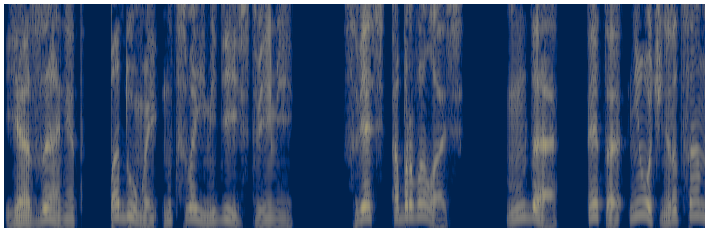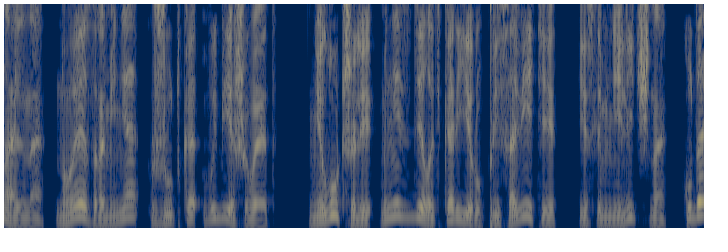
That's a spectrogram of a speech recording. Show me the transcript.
«Я занят. Подумай над своими действиями». Связь оборвалась. Мда, это не очень рационально, но Эзра меня жутко выбешивает. Не лучше ли мне сделать карьеру при совете, если мне лично куда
